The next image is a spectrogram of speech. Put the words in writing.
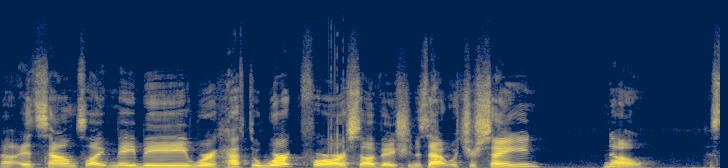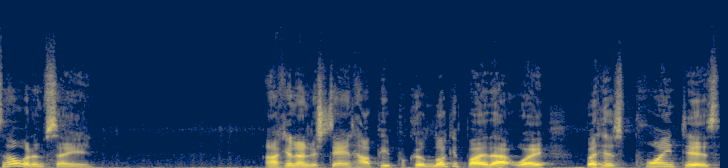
uh, it sounds like maybe we have to work for our salvation. Is that what you're saying? No, it's not what I'm saying. I can understand how people could look at by that way, but his point is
